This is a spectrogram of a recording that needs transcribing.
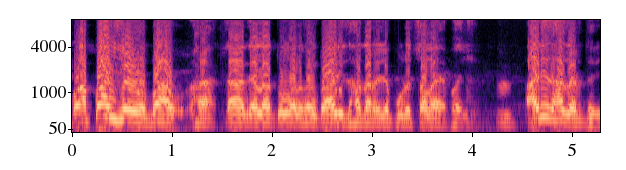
बा- पाहिजे हो भाव हा कांद्याला तुम्हाला सांगतो अडीच हजाराच्या पुढे चलाय पाहिजे. अडीच हजार तरी.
